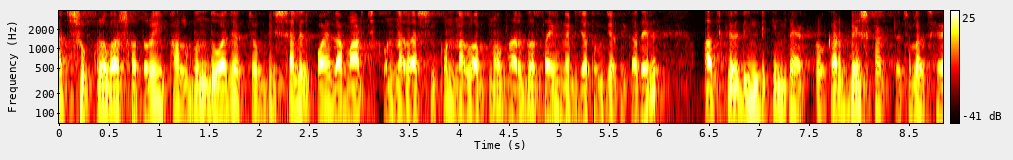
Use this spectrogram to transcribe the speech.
আজ শুক্রবার সতেরোই ফাল্গুন দু হাজার চব্বিশ সালের পয়লা মার্চ কন্যা রাশি, কন্যা লগ্ন, ভার্গ, সাইনের জাতক জাতিকাদের আজকের দিনটি কিন্তু এক প্রকার বেশ কাটতে চলেছে।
